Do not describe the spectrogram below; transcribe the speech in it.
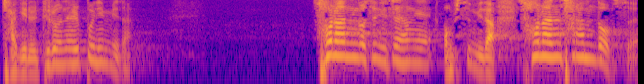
자기를 드러낼 뿐입니다. 선한 것은 이 세상에 없습니다. 선한 사람도 없어요.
